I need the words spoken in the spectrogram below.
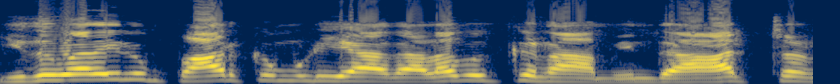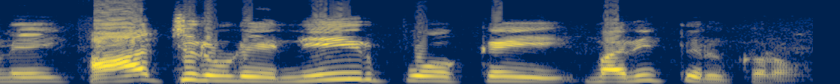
இதுவரையிலும் பார்க்க முடியாத அளவுக்கு நாம் இந்த ஆற்றனை ஆற்றினுடைய நீர் போக்கை மறித்திருக்கிறோம்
